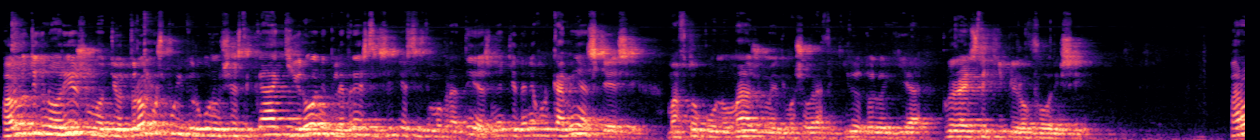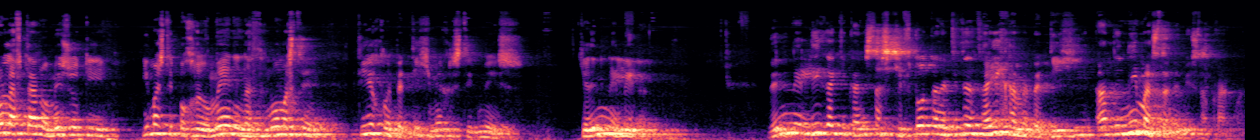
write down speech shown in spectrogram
Παρόλο ότι γνωρίζουμε ότι ο τρόπος που λειτουργούν ουσιαστικά ακυρώνει πλευρές της ίδιας της δημοκρατίας, μια και δεν έχουν καμία σχέση με αυτό που ονομάζουμε δημοσιογραφική δοντολογία, πλουραλιστική πληροφόρηση. Παρ' όλα αυτά, νομίζω ότι είμαστε υποχρεωμένοι να θυμόμαστε τι έχουμε πετύχει μέχρι στιγμής. Και δεν είναι λίγα. Δεν είναι λίγα και κανείς θα σκεφτόταν τι δεν θα είχαμε πετύχει αν δεν ήμασταν εμείς τα πράγματα.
